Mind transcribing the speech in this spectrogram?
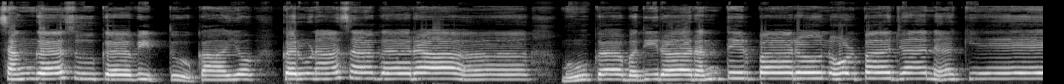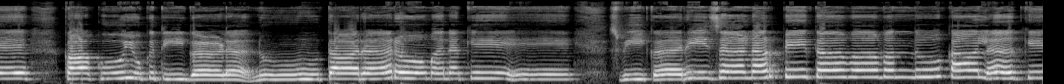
ಸಂಗ ಸುಖವಿತ್ತು ಕಾಯೋ ಕರುಣಾ ಸಾಗರ ಮೂಕ ಬದಿರರಂತಿರ್ಪರೋ ನೋಳ್ಪ ಜನಕ್ಕೆ. ಕಾಕು ಯುಕ್ತಿಗಳನ್ನು ತಾರರೋ ಮನಕ್ಕೆ. ಸ್ವೀಕರಿಸಲರ್ಪಿತವ ಒಂದು ಕಾಲಕ್ಕೆ,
